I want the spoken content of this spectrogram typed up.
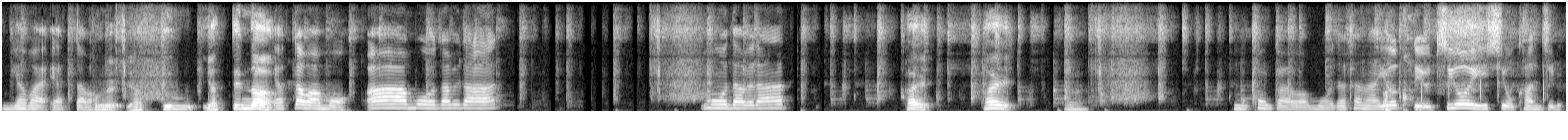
やばい、やったわこ。れ、やってん、やってんな。やったわ、もう。あー、もうダメだ。もうダメだ。はい。はい。あもう今回はもう出さないよっていう強い意志を感じる。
